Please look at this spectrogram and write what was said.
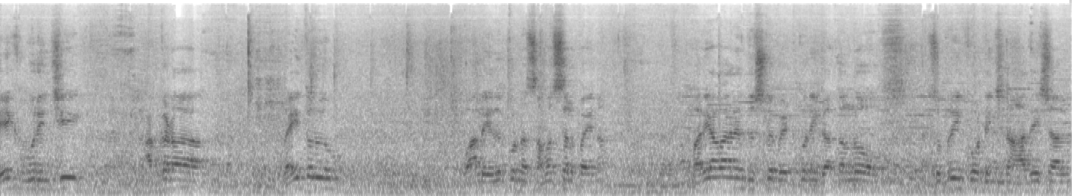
లేక్ గురించి అక్కడ రైతులు వాళ్ళు ఎదుర్కొన్న సమస్యలపైన పర్యావరణాన్ని దృష్టిలో పెట్టుకుని గతంలో సుప్రీంకోర్టు ఇచ్చిన ఆదేశాలు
